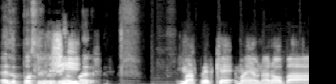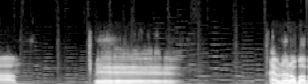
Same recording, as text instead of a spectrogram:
è l'opposto di quello sì, che fa fare. Ma perché? Ma è una roba... Eh, è una roba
